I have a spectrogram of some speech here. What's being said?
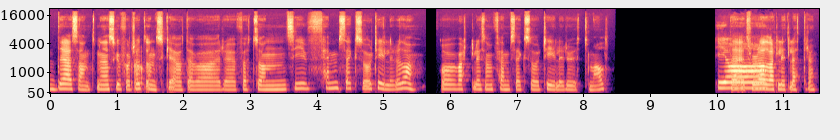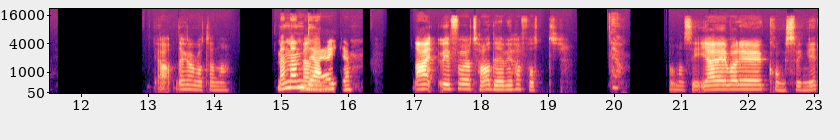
Det er sant, men jeg skulle fortsatt ønske at jeg var eh, født sånn si fem-seks år tidligere, da. Og vært liksom fem-seks år tidligere ute med alt. Ja Det, jeg tror det hadde vært litt lettere. Ja, det kan godt hende. Men, men, det er Men- jeg ikke. Nei, vi får ta det vi har fått. Ja. Får man si. Jeg var i Kongsvinger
